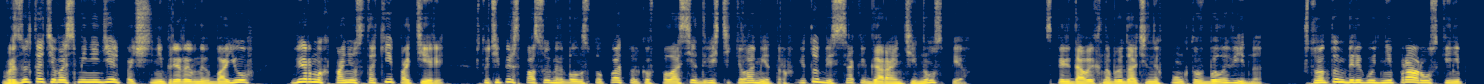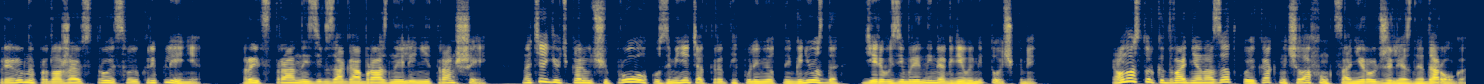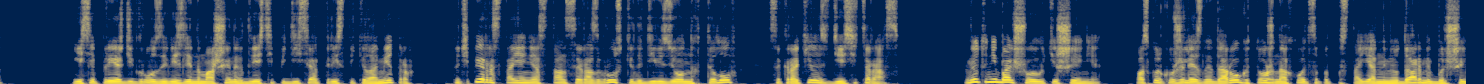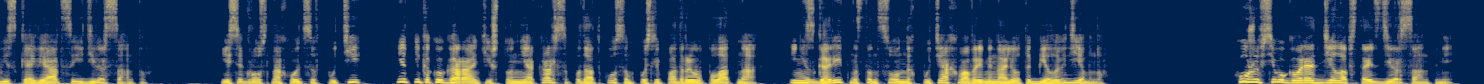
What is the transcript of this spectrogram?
В результате восьми недель почти непрерывных боев вермахт понес такие потери – что теперь способен был наступать только в полосе 200 километров, и то без всякой гарантии на успех. С передовых наблюдательных пунктов было видно, что на том берегу Днепра русские непрерывно продолжают строить свои укрепления, рыть странные зигзагообразные линии траншей, натягивать колючую проволоку, заменять открытые пулеметные гнезда дерево-земляными огневыми точками. А у нас только два дня назад кое-как начала функционировать железная дорога. Если прежде грузы везли на машинах 250-300 километров, то теперь расстояние от станции разгрузки до дивизионных тылов сократилось в 10 раз. Но это небольшое утешение, поскольку железная дорога тоже находится под постоянными ударами большевистской авиации и диверсантов. Если груз находится в пути, нет никакой гарантии, что он не окажется под откосом после подрыва полотна и не сгорит на станционных путях во время налета белых демонов. Хуже всего, говорят, дело обстоит с диверсантами.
